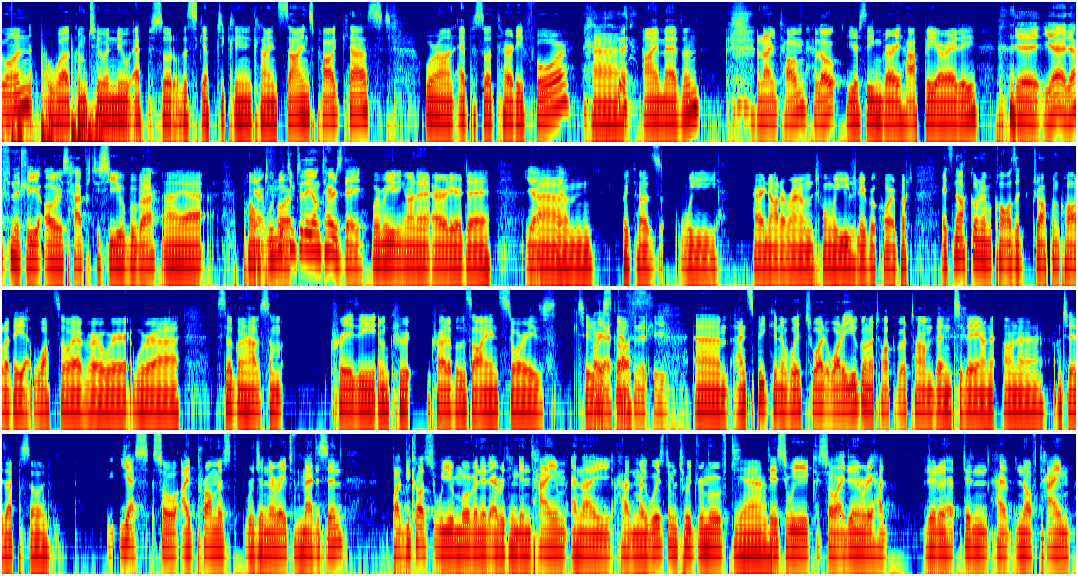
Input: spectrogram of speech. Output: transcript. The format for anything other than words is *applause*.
everyone. Welcome to a new episode of the Skeptically Inclined Science Podcast. We're on episode 34. Uh, *laughs* I'm Evan. And I'm Tom. Hello. You seem very happy already. *laughs* yeah, yeah, definitely. Always happy to see you, Buba. Uh, pumped. Yeah, we're for- meeting today on Thursday. We're meeting on an earlier day. Yeah, um, because we are not around when we usually record. But it's not going to cause a drop in quality whatsoever. We're we're uh, still going to have some crazy, incre- incredible science stories to. Oh yeah, definitely. Um, and speaking of which, what what are you going to talk about, Tom? Then today on on uh, on today's episode. Yes. So I promised regenerative medicine, but because we're moving it everything in time, and I had my wisdom tooth removed Yeah, this week, so I didn't really had didn't have, didn't have enough time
